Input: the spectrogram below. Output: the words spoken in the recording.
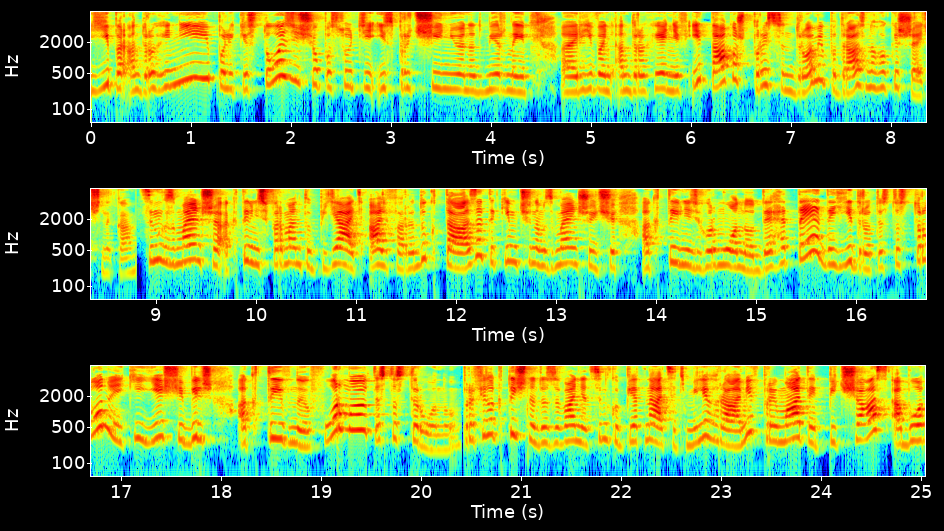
гіперандрогенії, полікістозі, що по суті і спричинює надмірний е, рівень андрогенів, і також при синдромі подразного кишечника. Цинк зменшує активність ферменту 5 альфа-редуктази, таким чином зменшуючи активність гормону ДГТ, дегідротестостерону, який є ще більш активною формою тестостерону. Профілактичне дозування цинку 15 мг приймати під час або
